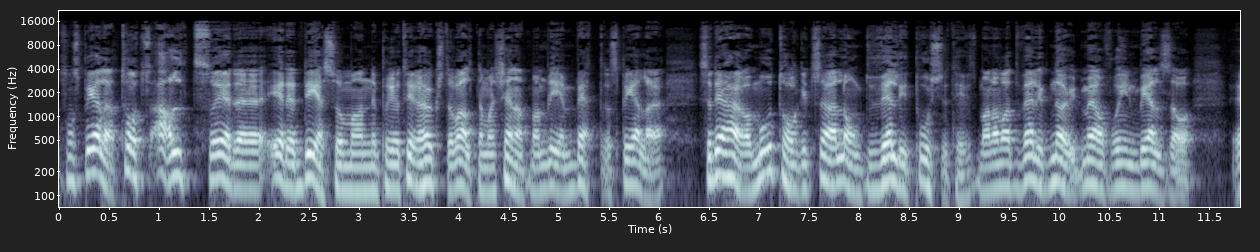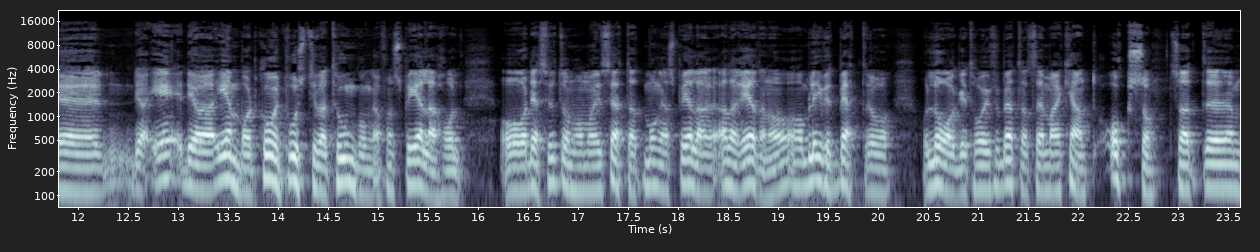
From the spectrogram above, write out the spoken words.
som spelare, trots allt, så är det, är det det som man prioriterar högst av allt. När man känner att man blir en bättre spelare. Så det här har mottagits så här långt väldigt positivt. Man har varit väldigt nöjd med att få in Bielsa. Och, Eh, det, har, e, det har enbart kommit positiva tongångar från spelarhåll. Och dessutom har man ju sett att många spelare alla redan har, har blivit bättre och, och, laget har ju förbättrat sig markant också. Så att eh,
